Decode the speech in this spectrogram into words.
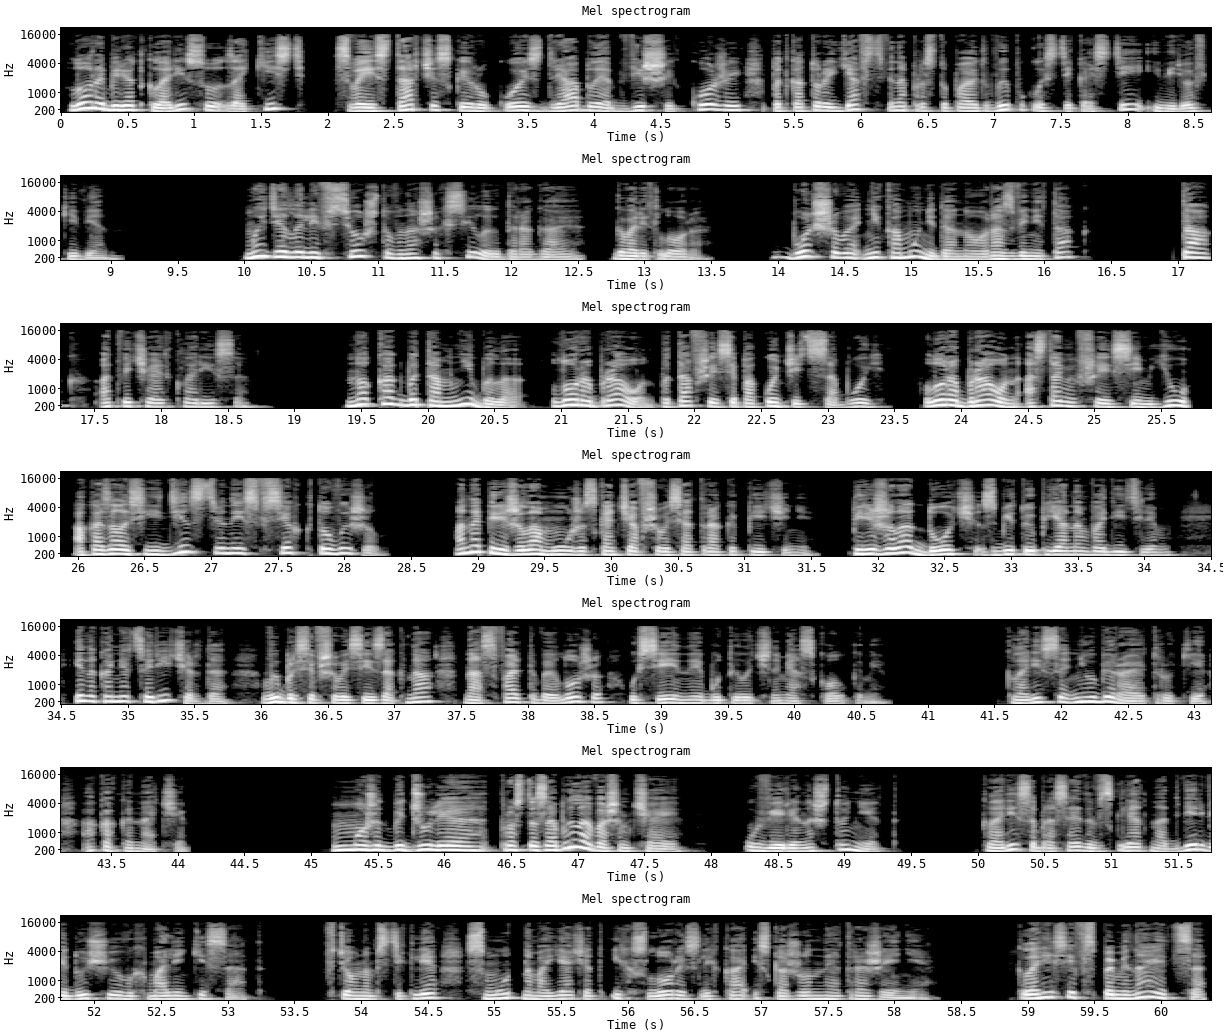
Лора берет Кларису за кисть своей старческой рукой с дряблой обвисшей кожей, под которой явственно проступают выпуклости костей и веревки вен. «Мы делали все, что в наших силах, дорогая», — говорит Лора. «Большего никому не дано, разве не так?» «Так», — отвечает Клариса. Но как бы там ни было, Лора Браун, пытавшаяся покончить с собой, Лора Браун, оставившая семью, оказалась единственной из всех, кто выжил. Она пережила мужа, скончавшегося от рака печени, пережила дочь, сбитую пьяным водителем, и, наконец, Ричарда, выбросившегося из окна на асфальтовое ложе, усеянное бутылочными осколками. Клариса не убирает руки, а как иначе? «Может быть, Джулия просто забыла о вашем чае?» Уверена, что нет. Клариса бросает взгляд на дверь, ведущую в их маленький сад. В темном стекле смутно маячат их с Лорой слегка искаженные отражения. Кларисе вспоминается,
